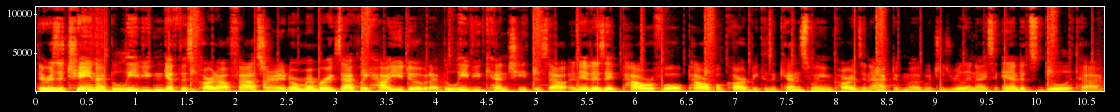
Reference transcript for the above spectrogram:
There is a chain, I believe you can get this card out faster, and I don't remember exactly how you do it, but I believe you can cheat this out, and it is a powerful, powerful card because it can swing in cards in active mode, which is really nice, and it's dual attack.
